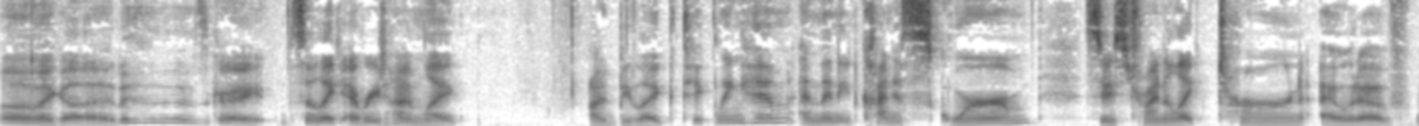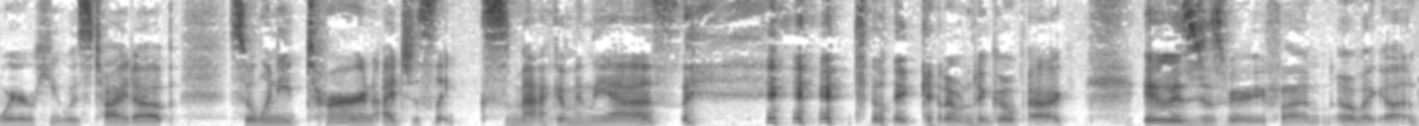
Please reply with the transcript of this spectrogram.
oh my god, it's great. So like every time like I'd be like tickling him and then he'd kind of squirm. So he's trying to like turn out of where he was tied up. So when he'd turn, I'd just like smack him in the ass to like get him to go back. It was just very fun. Oh my god.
